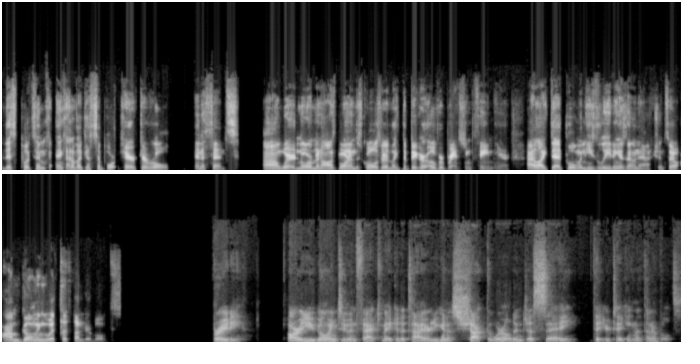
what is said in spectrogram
this puts him in kind of like a support character role in a sense, uh, where Norman Osborn and the Skrulls are like the bigger overbranching theme here. I like Deadpool when he's leading his own action, so I'm going with the Thunderbolts. Brady, are you going to, in fact, make it a tie? Are you going to shock the world and just say that you're taking the Thunderbolts?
